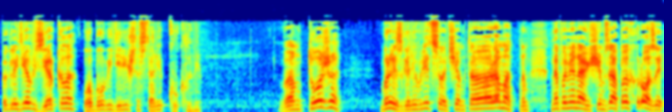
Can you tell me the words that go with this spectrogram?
Поглядев в зеркало, оба убедились, что стали куклами. — Вам тоже брызгали в лицо чем-то ароматным, напоминающим запах розы?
